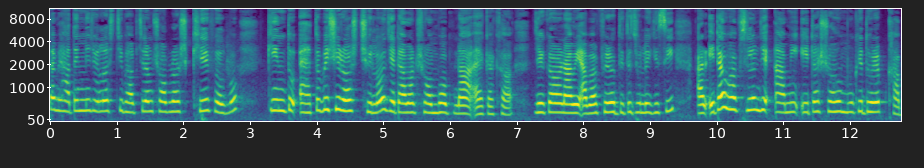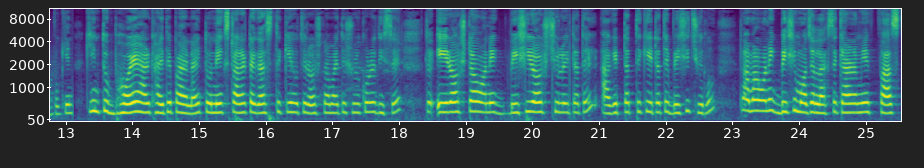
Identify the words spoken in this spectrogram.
তো আমি হাতে নিয়ে চলে আসছি, ভাবছিলাম সব রস খেয়ে ফেলব কিন্তু এত বেশি রস ছিল যেটা আমার সম্ভব না একা খাওয়া যে কারণে আমি আবার ফেরত দিতে চলে গেছি। আর এটাও ভাবছিলাম যে আমি এটা সহ মুখে ধরে খাব, কিন- কিন্তু ভয়ে আর খাইতে পারে নাই। তো নেক্সট আরেকটা গাছ থেকে হচ্ছে রস নামাইতে শুরু করে দিছে। তো এই রসটাও অনেক বেশি রস ছিল এটাতে, আগেরটার থেকে এটাতে বেশি ছিল। তো আমার অনেক বেশি মজা লাগছে, কারণ আমি ফার্স্ট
